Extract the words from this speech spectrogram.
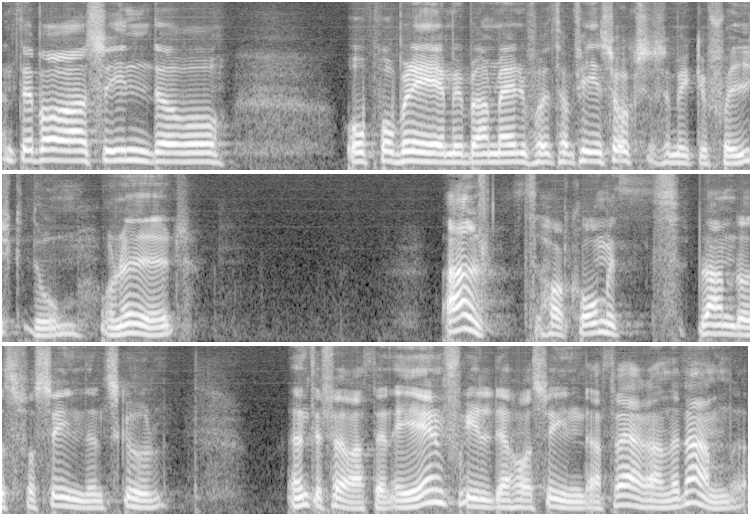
inte bara synder och och problem bland människor, utan det finns också så mycket sjukdom och nöd. Allt har kommit bland oss för syndens skull. Inte för att den enskilde har syndat värre än den andra.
